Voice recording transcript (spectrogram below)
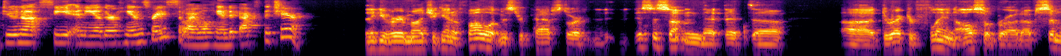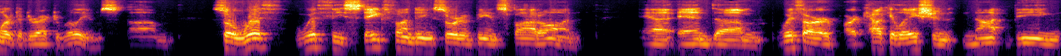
do not see any other hands raised, so I will hand it back to the chair. Thank you very much. Again, a follow-up, Mr. Papsdorf. This is something that that uh, uh, Director Flynn also brought up, similar to Director Williams. Um, so with with the state funding sort of being spot on, and, um, with our our calculation not being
